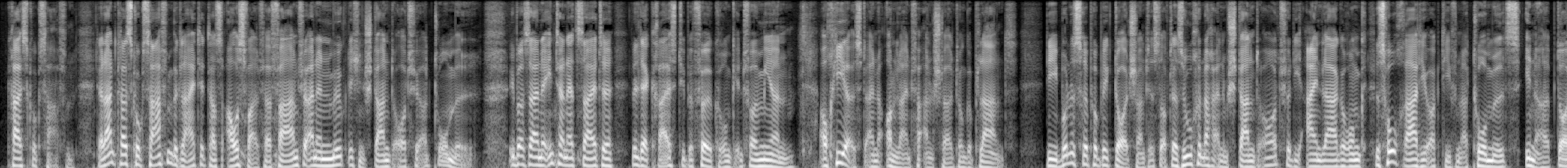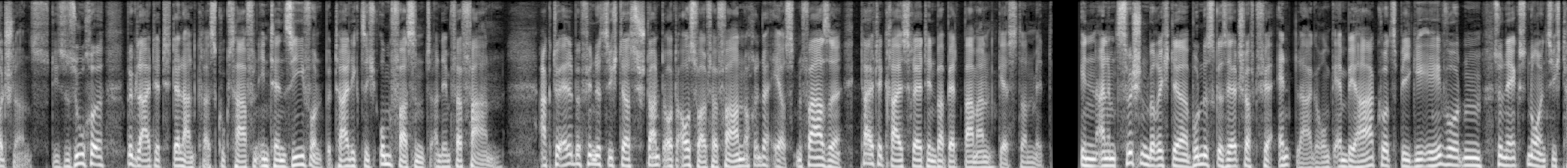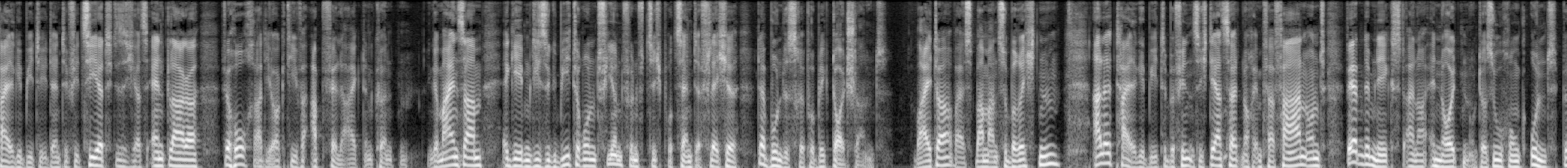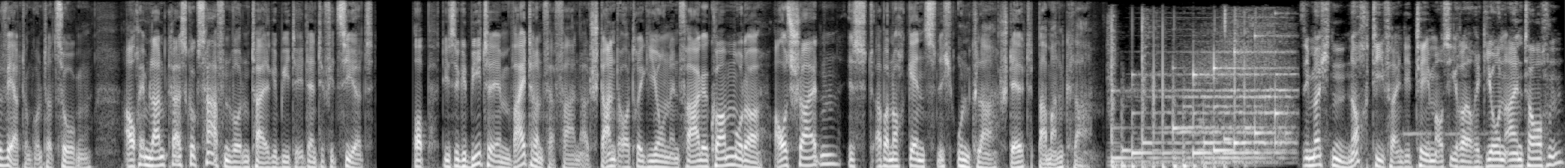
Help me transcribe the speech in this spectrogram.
Kreis Cuxhaven. Der Landkreis Cuxhaven begleitet das Auswahlverfahren für einen möglichen Standort für Atommüll. Über seine Internetseite will der Kreis die Bevölkerung informieren. Auch hier ist eine Online-Veranstaltung geplant. Die Bundesrepublik Deutschland ist auf der Suche nach einem Standort für die Einlagerung des hochradioaktiven Atommülls innerhalb Deutschlands. Diese Suche begleitet der Landkreis Cuxhaven intensiv und beteiligt sich umfassend an dem Verfahren. Aktuell befindet sich das Standortauswahlverfahren noch in der ersten Phase, teilte Kreisrätin Babette Bammann gestern mit. In einem Zwischenbericht der Bundesgesellschaft für Endlagerung MBH, kurz BGE, wurden zunächst 90 Teilgebiete identifiziert, die sich als Endlager für hochradioaktive Abfälle eignen könnten. Gemeinsam ergeben diese Gebiete rund 54 Prozent der Fläche der Bundesrepublik Deutschland. Weiter weiß Bammann zu berichten, alle Teilgebiete befinden sich derzeit noch im Verfahren und werden demnächst einer erneuten Untersuchung und Bewertung unterzogen. Auch im Landkreis Cuxhaven wurden Teilgebiete identifiziert. Ob diese Gebiete im weiteren Verfahren als Standortregion in Frage kommen oder ausscheiden, ist aber noch gänzlich unklar, stellt Bammann klar. Sie möchten noch tiefer in die Themen aus Ihrer Region eintauchen?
